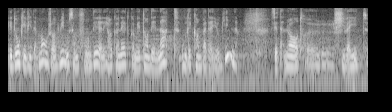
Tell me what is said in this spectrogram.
Et donc, évidemment, aujourd'hui, nous sommes fondés à les reconnaître comme étant des nattes ou des kampata yogines. C'est un ordre euh, shivaïte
